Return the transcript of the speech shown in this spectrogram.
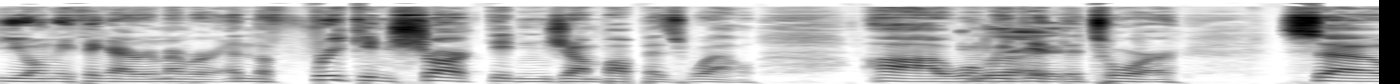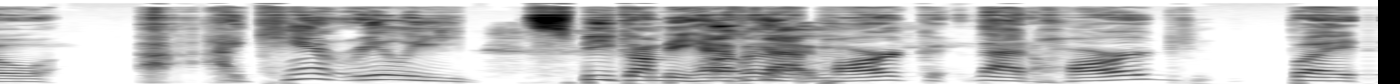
the only thing I remember. And the freaking shark didn't jump up as well uh, when we did the tour. So I, I can't really speak on behalf of that park that hard, but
